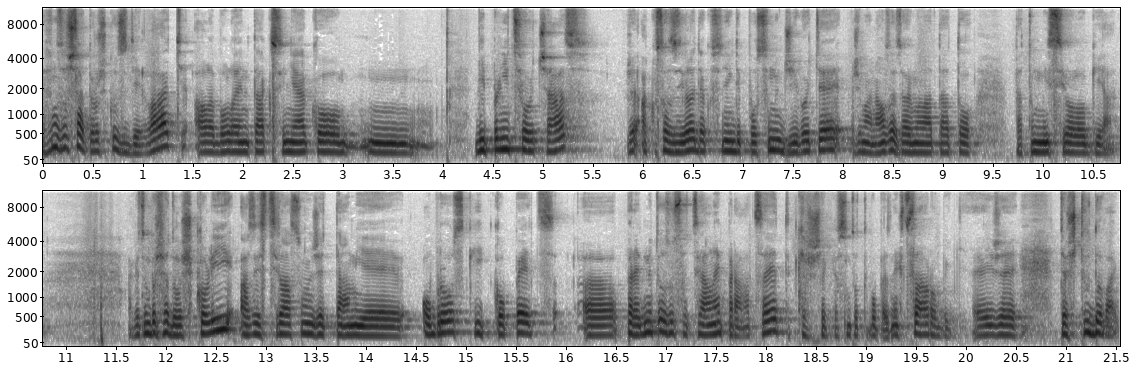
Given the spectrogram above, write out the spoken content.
ja som sa trošku vzdelať, alebo len tak si nejako mm, vyplniť svoj čas že ako sa zdieľať, ako sa niekde posunúť v živote, že ma naozaj zaujímala táto, táto misiológia. A keď som prišla do školy a zistila som, že tam je obrovský kopec uh, predmetov zo sociálnej práce, tak ja som toto vôbec nechcela robiť, hej, že to študovať.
